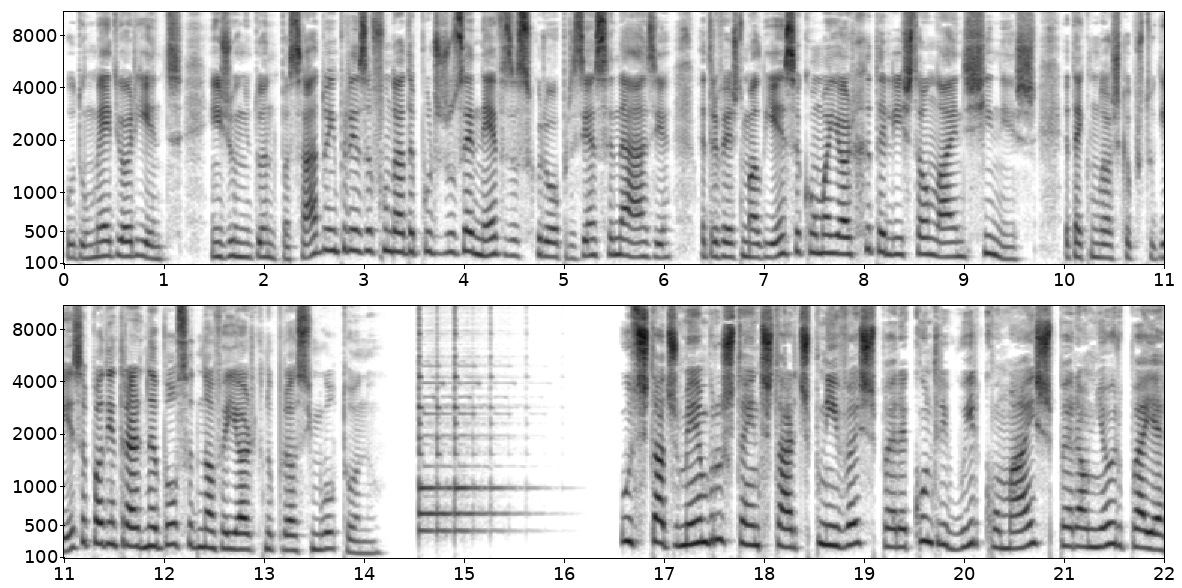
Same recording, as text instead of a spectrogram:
o do Médio Oriente. Em junho do ano passado, a empresa fundada por José Neves assegurou a presença na Ásia, através de uma aliança com o maior retalhista online chinês. A tecnológica portuguesa pode entrar na Bolsa de Nova Iorque no próximo outono. Os Estados-membros têm de estar disponíveis para contribuir com mais para a União Europeia.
